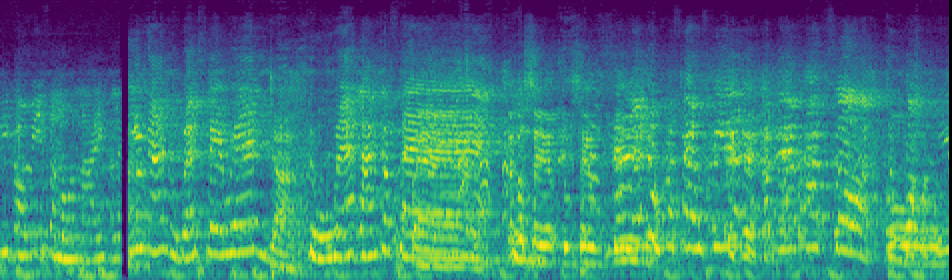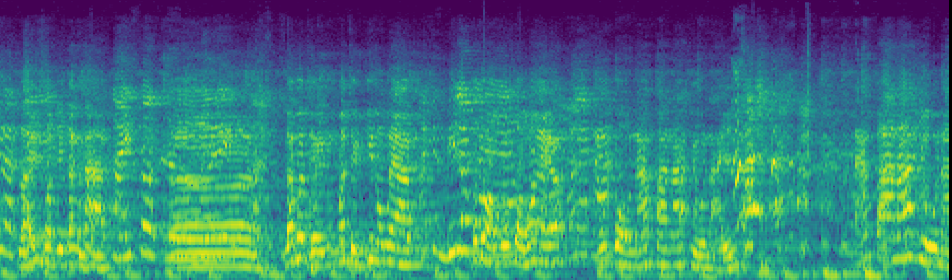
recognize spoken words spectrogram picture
ที่เขามีสโลว์ไลฟ์อะไรนี่นะหนูแวะเซเว่นจ้ะ หนูแวะร้านกาแฟแปดแล้วก็เซลดูเซลแล้วฟี่หนูก็เซลฟี่แล้วหนูก็แพ้ภาพสดหนูบอกนี่แบบไลฟ์สดอีกต่างหากไลฟ์สดเอเลยอแล้วมาถึงมาถึงที่โรงแรมมาถึงที่โรงแรมก็บอกผมบอกว่าไงครับว่าอะไรผมคะบอกน้ำปานะอยู่ไหน น้ำปานะอยู่ไหน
